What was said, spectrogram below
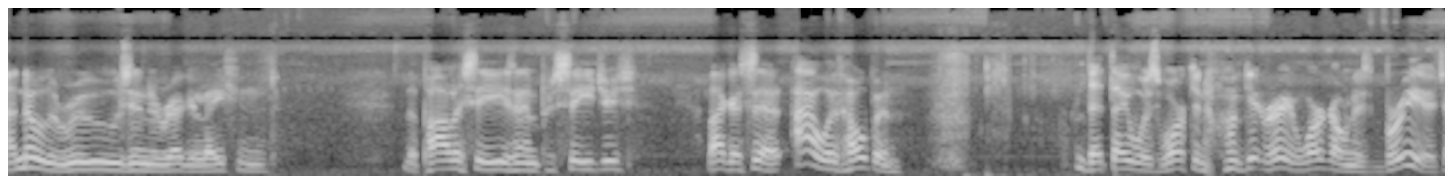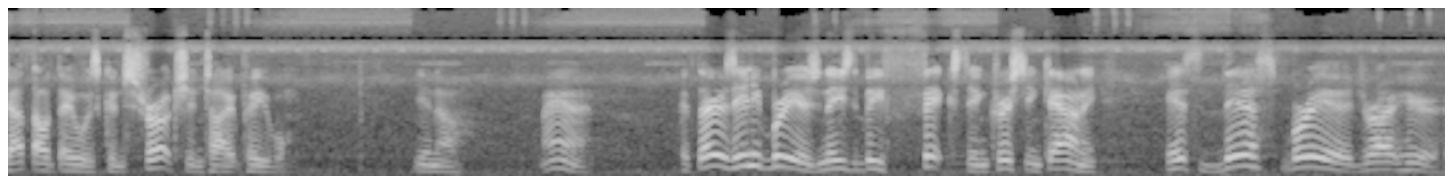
I know the rules and the regulations, the policies and procedures. Like I said, I was hoping that they was working on getting ready to work on this bridge. I thought they was construction type people you know, man, if there's any bridge needs to be fixed in Christian County, it's this bridge right here.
